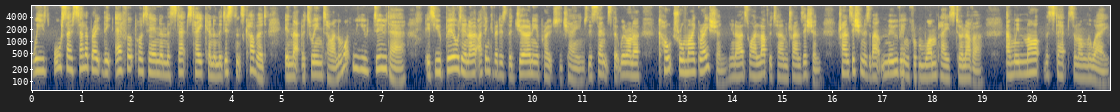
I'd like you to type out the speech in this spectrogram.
we also celebrate the effort put in and the steps taken and the distance covered in that between time. And what you do there is you build in, I think of it as the journey approach to change, this sense that we're on a cultural migration. You know, that's why I love the term transition. Transition is about moving from one place to another, and we mark the steps along the way.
